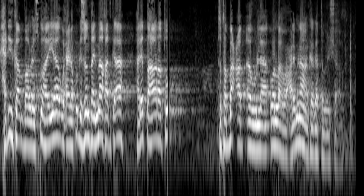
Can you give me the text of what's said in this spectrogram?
xadiidkan baa la ysku hayaa waxayna ku dhisan tahay maakhadka ah hal iطahaaratu tatabacad aw laa. Wallahu aclam. Inaan kaga tago insha allah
